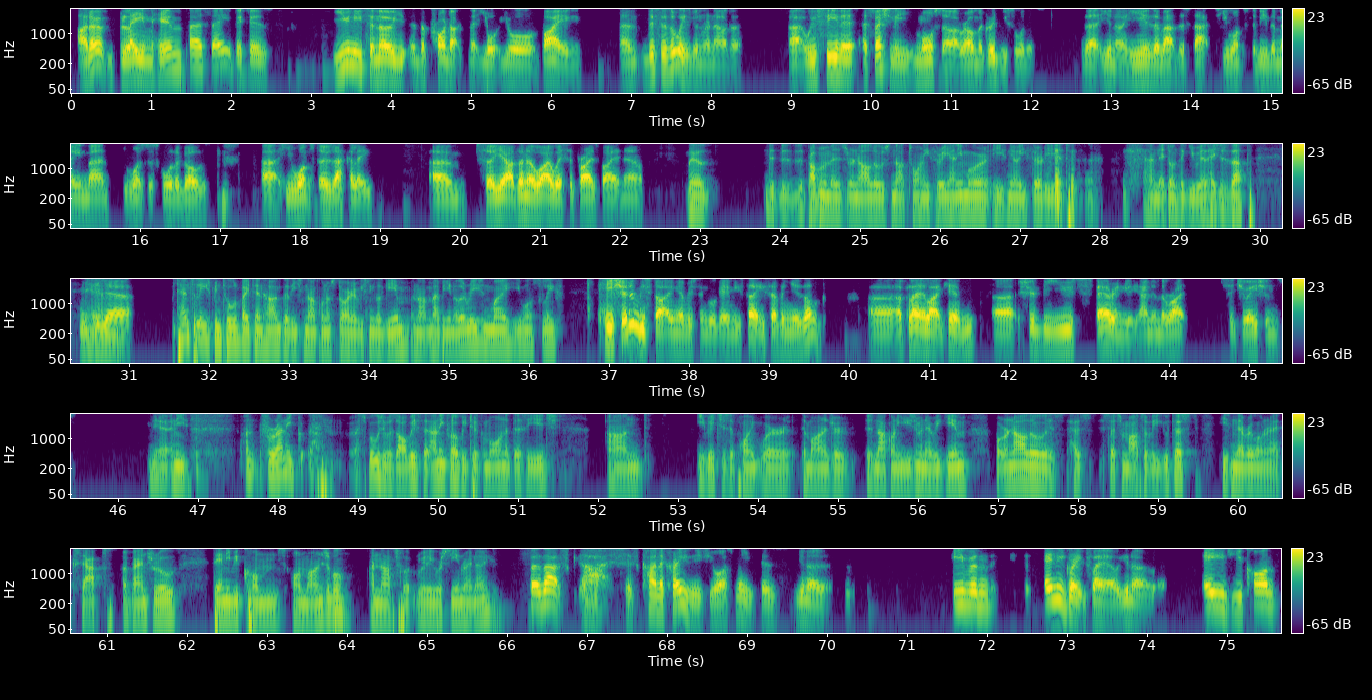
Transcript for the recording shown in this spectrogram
I don't blame him per se because you need to know the product that you're you're buying, and this has always been Ronaldo. Uh, we've seen it, especially more so at Real Madrid. We saw this that you know he is about the stats. He wants to be the main man. He wants to score the goals. Uh, he wants those accolades. Um, so yeah, I don't know why we're surprised by it now. Well, the the problem is Ronaldo's not 23 anymore. He's nearly 38, and I don't think he realizes that. Um, yeah. Potentially, he's been told by Ten Hag that he's not going to start every single game, and that might be another reason why he wants to leave. He shouldn't be starting every single game. He's 37 years old. Uh, a player like him uh, should be used sparingly and in the right situations. Yeah, and he, and for any, I suppose it was obvious that any club he took him on at this age, and he reaches a point where the manager is not going to use him in every game. But Ronaldo is has such a massive egotist; he's never going to accept a bench role. Then he becomes unmanageable, and that's what really we're seeing right now. But that's oh, it's, it's kind of crazy if you ask me, because you know even any great player, you know, age you can't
